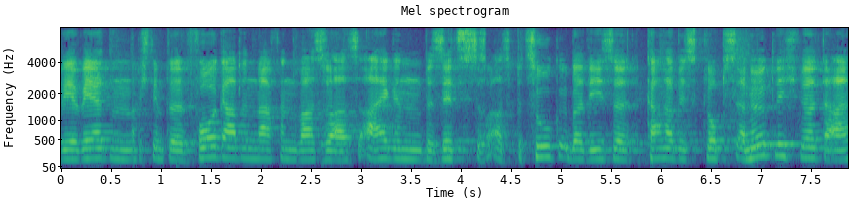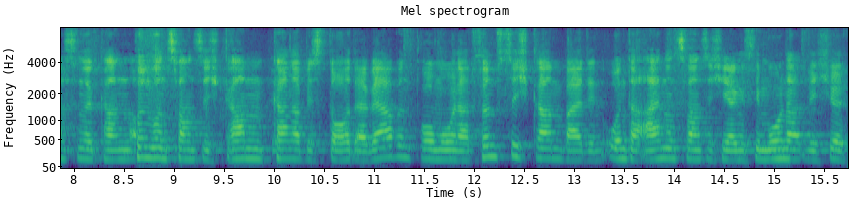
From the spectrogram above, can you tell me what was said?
Wir werden bestimmte Vorgaben machen, was so als Eigenbesitz, als Bezug über diese Cannabis-Clubs ermöglicht wird. Der Einzelne kann 25 Gramm Cannabis dort erwerben, pro Monat 50 Gramm. Bei den unter 21-Jährigen ist die monatliche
